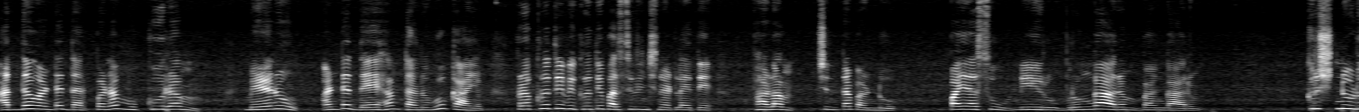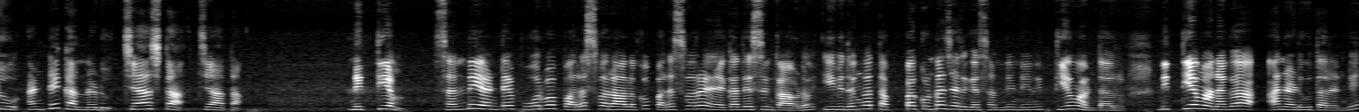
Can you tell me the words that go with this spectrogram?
అద్దం అంటే దర్పణం ముక్కురం. మేను అంటే దేహం తనువు కాయం. ప్రకృతి వికృతి పరిశీలించినట్లయితే ఫలం చింతపండు. పయసు నీరు బృంగారం బంగారం. కృష్ణుడు అంటే కన్నడు చేష్ట చేత. నిత్యం సంధి అంటే పూర్వ పరస్వరాలకు పరస్వరం ఏకాదేశం కావడం. ఈ విధంగా తప్పకుండా జరిగే సంధిని నిత్యం అంటారు. నిత్యం అనగా అని అడుగుతారండి.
